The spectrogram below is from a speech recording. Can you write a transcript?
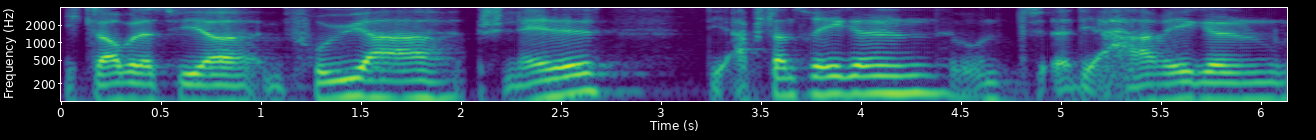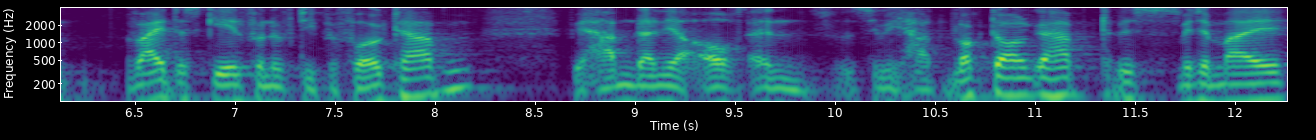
Ich glaube, dass wir im Frühjahr schnell die Abstandsregeln und äh, die AHA-Regeln weitestgehend vernünftig befolgt haben. Wir haben dann ja auch einen ziemlich harten Lockdown gehabt bis Mitte Mai.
